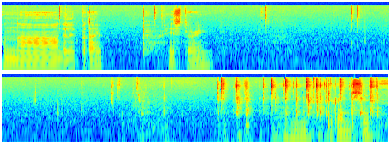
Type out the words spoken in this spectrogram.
Then uh, delete by type history transe.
